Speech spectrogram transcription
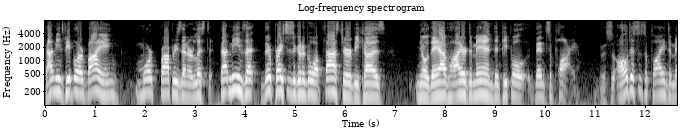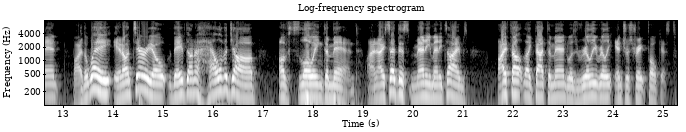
that means people are buying more properties than are listed. That means that their prices are going to go up faster because you know they have higher demand than people than supply. This is all just a supply and demand. By the way, in Ontario, they've done a hell of a job of slowing demand. And I said this many, many times. I felt like that demand was really, really interest rate focused.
